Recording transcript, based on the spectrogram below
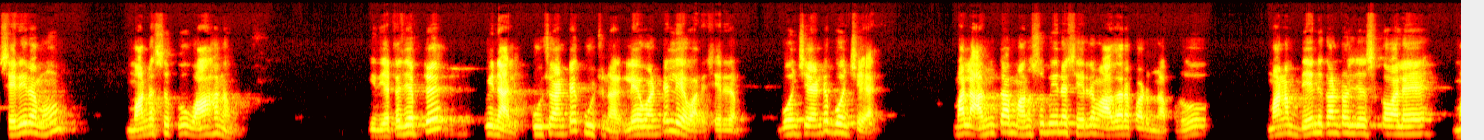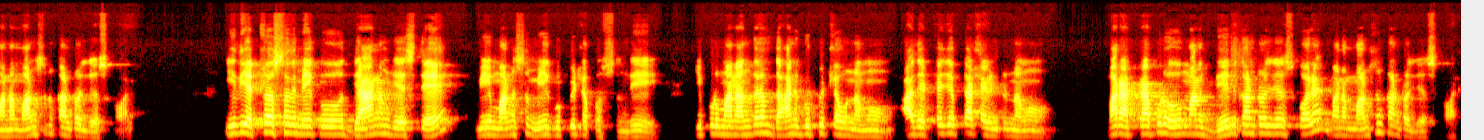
శరీరము మనసుకు వాహనం. ఇది ఎట్లా చెప్తే వినాలి. కూర్చో అంటే కూర్చునాలి. లేవంటే లేవాలి శరీరం. భోంచేయాలంటే భోంచేయాలి మళ్ళీ అంత మనసు మీద శరీరం ఆధారపడి ఉన్నప్పుడు మనం దేన్ని కంట్రోల్ చేసుకోవాలి? మన మనసును కంట్రోల్ చేసుకోవాలి. ఇది ఎట్లా వస్తుంది మీకు? ధ్యానం చేస్తే మీ మనసు మీ గుప్పిట్లకు వస్తుంది. ఇప్పుడు మనందరం దాని గుప్పిట్లో ఉన్నాము. అది ఎట్లా చెప్తే అట్లా వింటున్నాము. మరి అట్లప్పుడు మనం దేన్ని కంట్రోల్ చేసుకోవాలి? మన మనసును కంట్రోల్ చేసుకోవాలి.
